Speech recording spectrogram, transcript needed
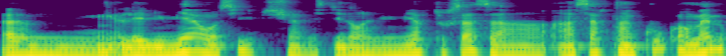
les lumières aussi, j'ai investi dans les lumières, tout ça, ça a un certain coût quand même,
